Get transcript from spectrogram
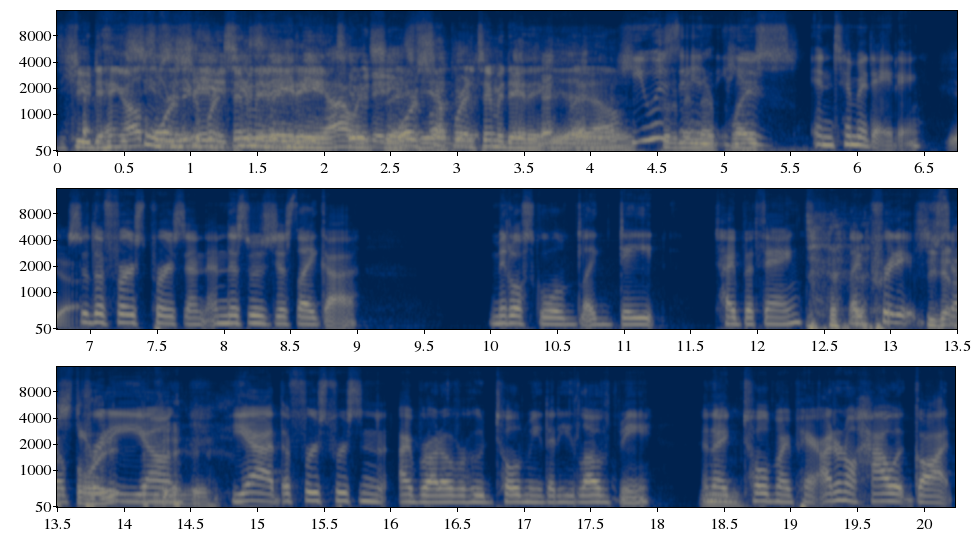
dude to hang out with, or seems super intimidating. intimidating, I would say. or Yeah. super intimidating. You Yeah. know? he was in in, their he was intimidating. Yeah. So the first person, and this was just like a middle school like date type of thing, like pretty So you so, got a story? pretty young. yeah. the first person I brought over who told me that he loved me. And I Mm. told my parents, I don't know how it got.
